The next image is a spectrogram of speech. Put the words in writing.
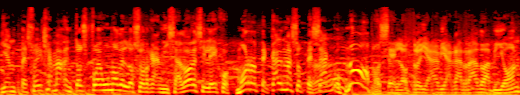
Y empezó el chamaco, entonces fue uno de los organizadores y le dijo, morro, ¿te calmas o te saco? Ah. No, pues el otro ya había agarrado avión,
